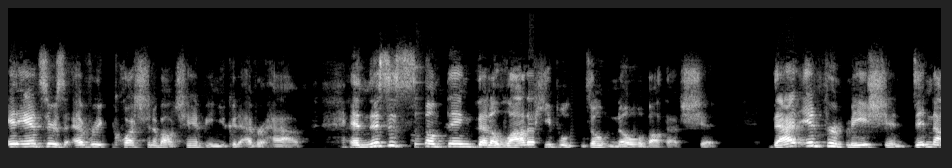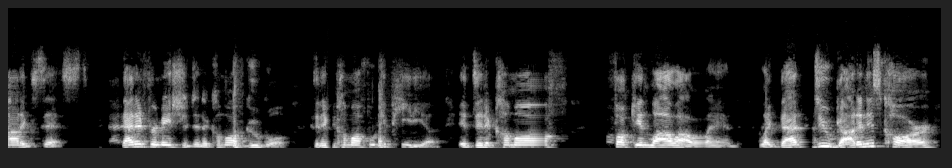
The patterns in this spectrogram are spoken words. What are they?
It answers every question about champion you could ever have, and this is something that a lot of people don't know about that shit. That information did not exist. That information didn't come off Google. Didn't come off Wikipedia. It didn't come off fucking La La Land. Like that dude got in his car.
